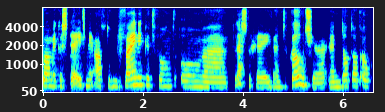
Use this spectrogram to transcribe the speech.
kwam ik er steeds meer achter hoe fijn ik het vond om uh, les te geven en te coachen. En dat dat ook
